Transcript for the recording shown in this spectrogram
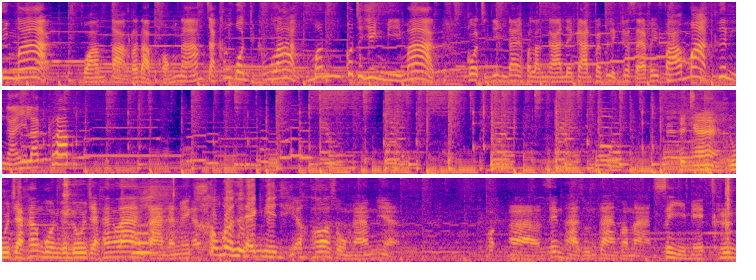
ยิ่งมาก ความต่างระดับของน้ำจากข้างบนถึงข้างล่าง มันก็จะยิ่งมีมาก ก็จะยิ่งได้พลังงานในการไปผลิตกระแสไฟฟ้ามากขึ้นไงล่ะครับ เป็นไงดูจากข้างบนกับดูจากข้างล่างต่างกันไหมครับข้างบนเล็กนิดเดียว ท่อส่งน้ำเนี่ยอ่าเส้นผ่าศูนย์กลางประมาณ 4 เมตรครึ่ง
